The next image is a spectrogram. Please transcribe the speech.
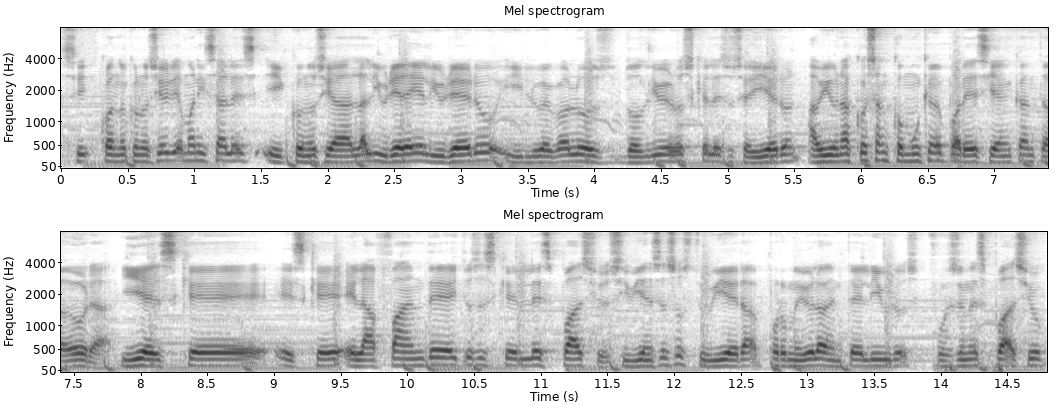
¿sí? Cuando conocí a Manizales y conocía a la librera y el librero y luego a los dos libreros que le sucedieron, había una cosa en común que me parecía encantadora y es que, es que el afán de ellos es que el espacio, si bien se sostuviera por medio de la venta de libros, fuese un espacio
